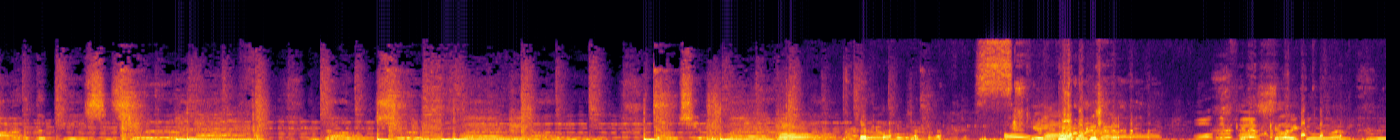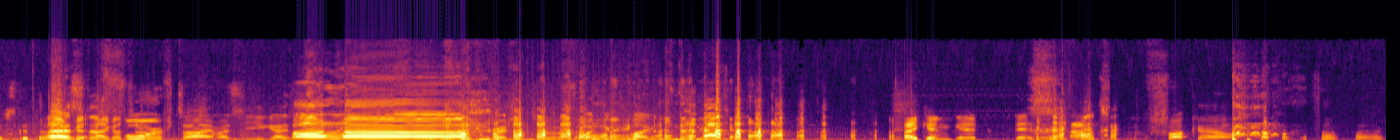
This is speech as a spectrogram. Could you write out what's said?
apart the pieces you left. Don't you worry, oh, don't you worry. Oh, no. oh my god. What the fuck? Can I go in with Skata? I've That's got- I the got fourth time I see you guys do Oh, like this. Four times crashing to the fucking bike. I can get this out. Fucking hell.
